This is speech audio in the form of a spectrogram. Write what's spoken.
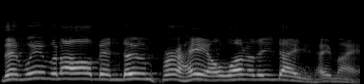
then we would all been doomed for hell one of these days. Amen.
